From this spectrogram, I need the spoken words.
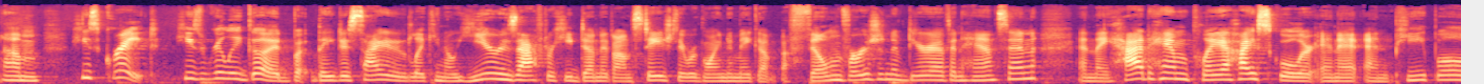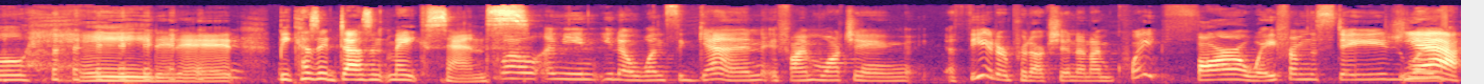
um, he's great. He's really good. But they decided, like, you know, years after he'd done it on stage, they were going to make a, a, film version of Dear Evan Hansen. And they had him play a high schooler in it. And people hated it because it doesn't make sense. Well, I mean, you know, once again, if I'm watching a theater production and I'm quite far away from the stage. Yeah, like,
